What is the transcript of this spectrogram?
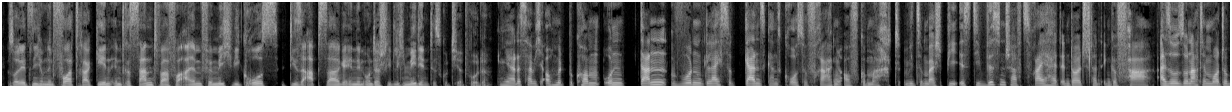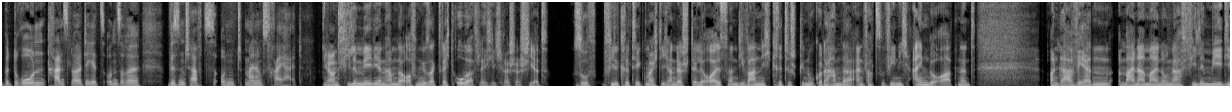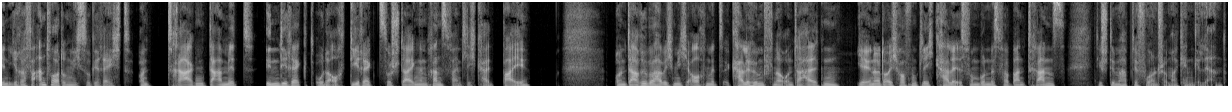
soll jetzt nicht um den Vortrag gehen. Interessant war vor allem für mich, wie groß diese Absage in den unterschiedlichen Medien diskutiert wurde. Ja, das habe ich auch mitbekommen. Und dann wurden gleich so ganz, ganz große Fragen aufgemacht, wie zum Beispiel, ist die Wissenschaftsfreiheit in Deutschland in Gefahr? Also so nach dem Motto, bedrohen Transleute jetzt unsere Wissenschafts- und Meinungsfreiheit? Ja, und viele Medien haben da offen gesagt recht oberflächlich recherchiert. So viel Kritik möchte ich an der Stelle äußern. Die waren nicht kritisch genug oder haben da einfach zu wenig eingeordnet. Und da werden meiner Meinung nach viele Medien ihrer Verantwortung nicht so gerecht und tragen damit indirekt oder auch direkt zur steigenden Transfeindlichkeit bei. Und darüber habe ich mich auch mit Kalle Hümpfner unterhalten. Ihr erinnert euch hoffentlich, Kalle ist vom Bundesverband Trans. Die Stimme habt ihr vorhin schon mal kennengelernt.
